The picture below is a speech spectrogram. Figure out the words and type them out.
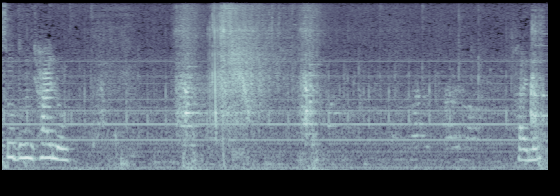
so dringend Heilung. Heilung.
